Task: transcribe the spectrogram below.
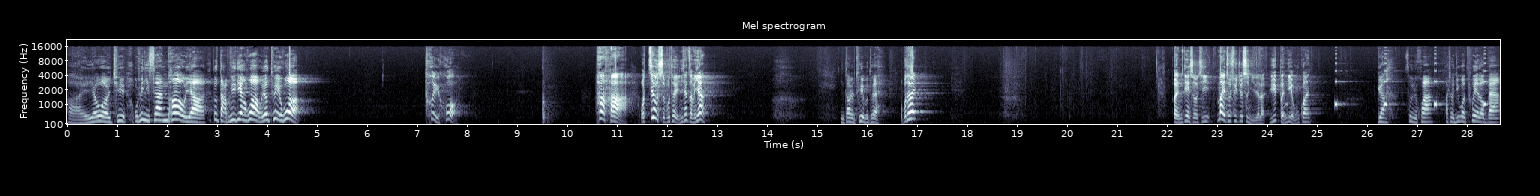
哎呀，我去！我说你山炮呀，都打不出去电话，我要退货。退货？哈哈，我就是不退，你想怎么样？你到底退不退？我不退。本店手机卖出去就是你的了，与本店无关。哥，送你花，把手机给我退了呗。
